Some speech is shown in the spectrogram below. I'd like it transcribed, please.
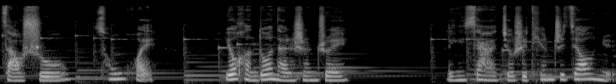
早熟、聪慧，有很多男生追。林夏就是天之娇女。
